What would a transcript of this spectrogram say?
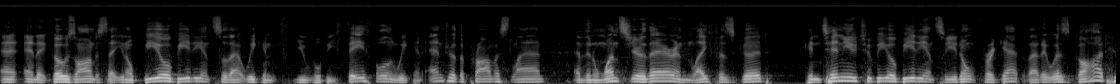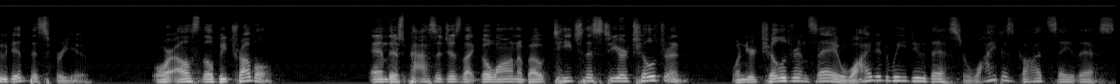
And, and it goes on to say, you know, be obedient so that we can, you will be faithful and we can enter the promised land. And then once you're there and life is good, continue to be obedient so you don't forget that it was God who did this for you, or else there'll be trouble. And there's passages that go on about teach this to your children. When your children say, Why did we do this? or Why does God say this?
